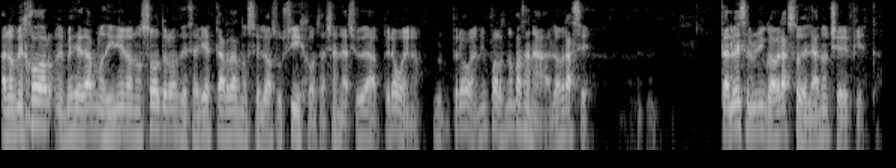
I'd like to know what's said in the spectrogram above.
A lo mejor, en vez de darnos dinero a nosotros, desearía estar dándoselo a sus hijos allá en la ciudad. Pero bueno, pero bueno, no importa, no pasa nada, lo abracé. Tal vez el único abrazo de la noche de fiesta.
